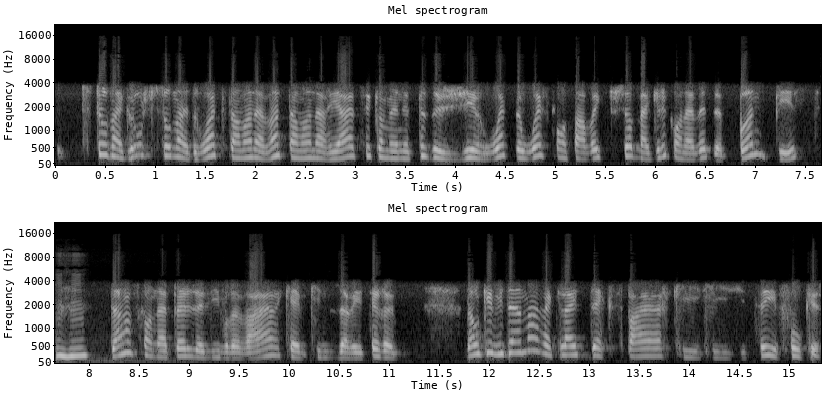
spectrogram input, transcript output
tu tournes à gauche, tu tournes à droite, tu t'en vas en avant, tu t'en vas en arrière, tu sais, comme une espèce de girouette. là, Où est-ce qu'on s'en va avec tout ça, malgré qu'on avait de bonnes pistes Mhm. dans ce qu'on appelle le livre vert qui, qui nous avait été remis. Donc, évidemment, avec l'aide d'experts qui, qui, qui, tu sais, focus,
